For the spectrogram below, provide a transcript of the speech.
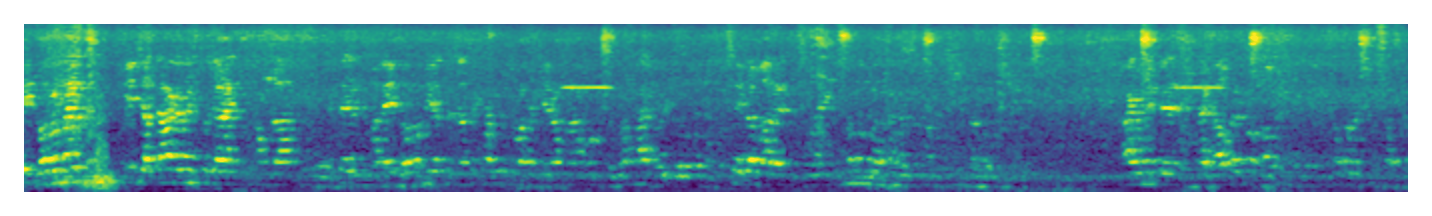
এই ধরনের যাতে আগামী পূজায় আমরা মানে ধর্মীয় যাতে কার্যক্রমে যে আমরা অংশগ্রহণ না করি, সেই ব্যাপারে সবাই সচেতন আগামীতে দেখা হবে সকলের সুস্বাস্থ্য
